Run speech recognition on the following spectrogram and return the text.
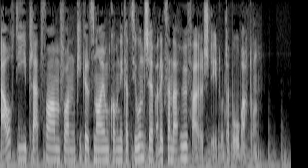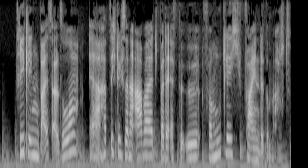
Auch die Plattform von Kickels neuem Kommunikationschef Alexander Höfall steht unter Beobachtung. Kriedling weiß also, er hat sich durch seine Arbeit bei der FPÖ vermutlich Feinde gemacht.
